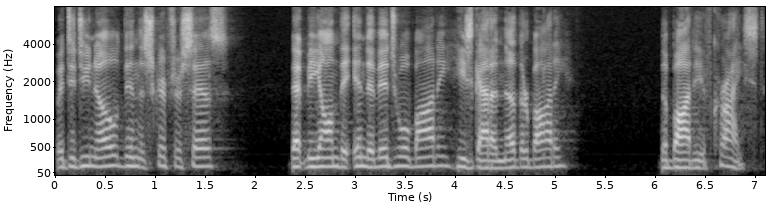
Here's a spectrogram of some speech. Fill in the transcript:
But did you know then the scripture says that beyond the individual body, he's got another body? The body of Christ.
